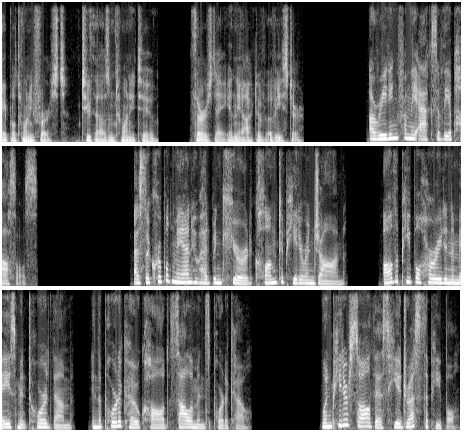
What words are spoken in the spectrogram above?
April 21st, 2022, Thursday in the octave of Easter. A reading from the Acts of the Apostles. As the crippled man who had been cured clung to Peter and John, all the people hurried in amazement toward them in the portico called Solomon's portico. When Peter saw this, he addressed the people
